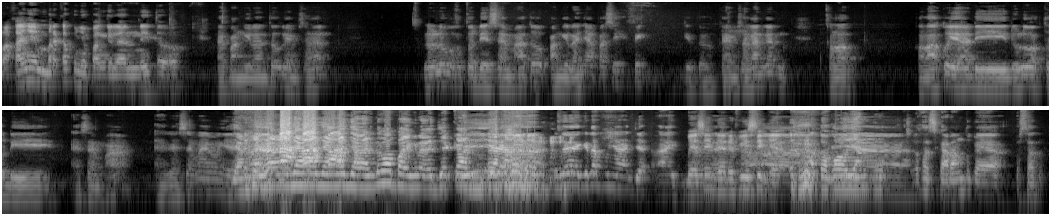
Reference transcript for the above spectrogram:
makanya mereka punya panggilan itu Kayak panggilan tuh kayak misalkan lu, lu waktu di SMA tuh panggilannya apa sih, Fik? Gitu. Kayak misalkan kan kalau kalau aku ya di dulu waktu di SMA, eh di SMA emang ya. Jangan, jangan, jangan, jangan, jangan. Itu mah paling ejekan. Iya, maksudnya kita punya aja ah, Biasanya dari ah, fisik ya. ah, Atau kalau iya. yang Ustadz sekarang tuh kayak Ustadz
